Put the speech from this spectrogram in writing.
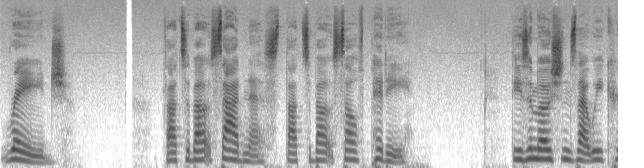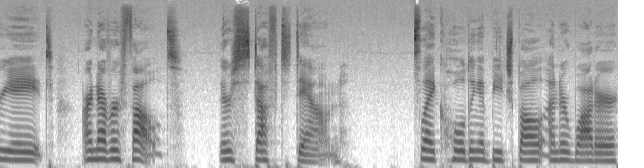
rage, thoughts about sadness, thoughts about self pity, these emotions that we create are never felt, they're stuffed down. It's like holding a beach ball underwater.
